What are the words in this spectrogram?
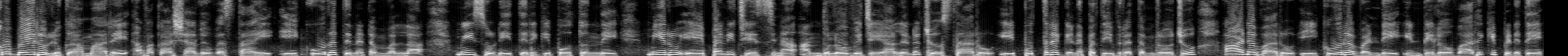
కుబేరులుగా మారే అవకాశాలు వస్తాయి. ఈ కూర తినటం వల్ల మీ సుడి తిరిగిపోతుంది. మీరు ఏ పని చేసినా అందులో విజయాలను చూస్తారు. ఈ పుత్ర గణపతి వ్రతం రోజు ఆడవారు ఈ కూర వండి ఇంటిలో వారికి పెడితే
